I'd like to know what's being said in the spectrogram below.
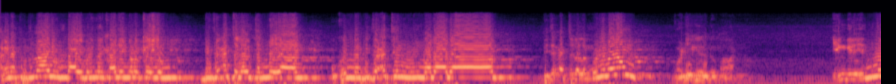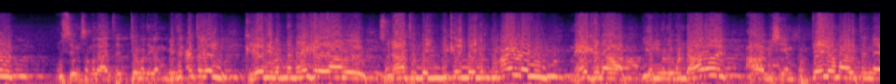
അങ്ങനെ പുതുതായി ഉണ്ടായി വരുന്ന കാര്യങ്ങളൊക്കെയും വിദഗ്ധകൾ തന്നെയാണ്. ബിദ്അത്തുകൾ മുഴുവനും വഴികേടുമാണ്. എങ്കിൽ ഇന്ന് മുസ്ലിം സമുദായത്തിൽ ഏറ്റവും അധികം വിദഗ്ധകൾ കയറി വന്ന മേഖലയാണ് സ്വലാത്തിന്റെയും ദിക്കറിന്റെയും ദുബായുടെയും മേഖല എന്നതുകൊണ്ടാണ് ആ വിഷയം പ്രത്യേകമായി തന്നെ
